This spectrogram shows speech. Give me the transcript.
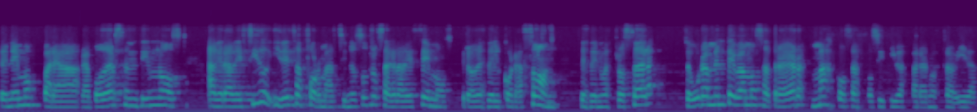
tenemos para, para poder sentirnos agradecidos y de esa forma, si nosotros agradecemos, pero desde el corazón, desde nuestro ser, seguramente vamos a traer más cosas positivas para nuestra vida.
